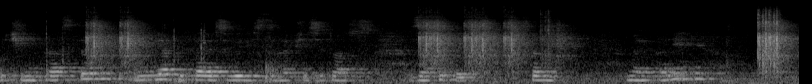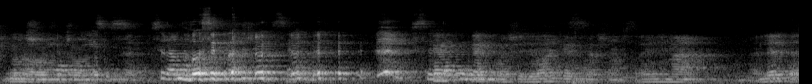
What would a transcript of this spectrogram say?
очень непростой. Но я пытаюсь вывести вообще ситуацию с защитой, скажем, мои коллеги. Ну, очень важно. Все равно вас. Все Как, как ваши дела, как ваше настроение на лето?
